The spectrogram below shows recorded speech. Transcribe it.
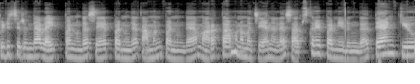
பிடிச்சிருந்தால் லைக் பண்ணுங்கள் ஷேர் பண்ணுங்கள் கமெண்ட் பண்ணுங்கள் மறக்காமல் நம்ம சேனலை சப்ஸ்கிரைப் பண்ணிவிடுங்க தேங்க்யூ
